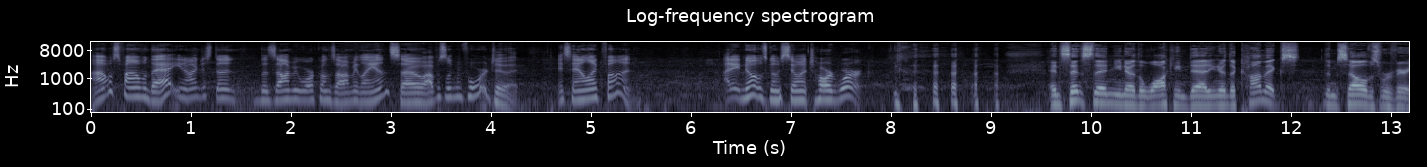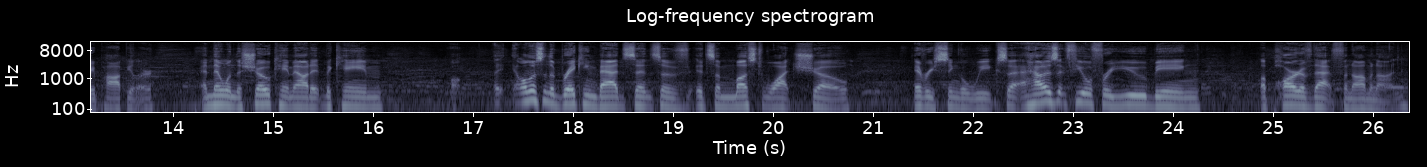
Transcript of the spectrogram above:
I was fine with that. You know, I just done the zombie work on Zombieland, so I was looking forward to it. It sounded like fun. I didn't know it was going to be so much hard work. And since then, you know, The Walking Dead, you know, the comics themselves were very popular. And then when the show came out, it became almost in the Breaking Bad sense of it's a must watch show every single week. So, how does it feel for you being a part of that phenomenon?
